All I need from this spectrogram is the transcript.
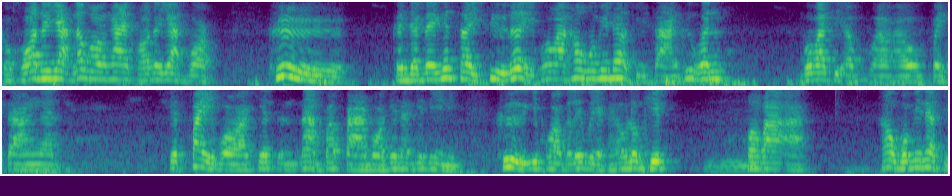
ก็ขออนุญาตแล้วว่าง่ายขออนุญาตบอก คือกันอยากได้เงินใส่ซื้อเลย เพราะว่าเฮาบ่มีแนวสีสร้างคือเพิ่นบ่ว่าสิเอาเอาเอาไปสร้างงานเฮ็ดไฟบ่เฮ็ดน้ำประปาบ่เฮ็ดนั่นเฮ็ดนี่นี่ คืออีพอก็เลยบ่อยากให้เฮาลงคลิปอืมเพราะว่าอะ เฮาบ่มีแนวสี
